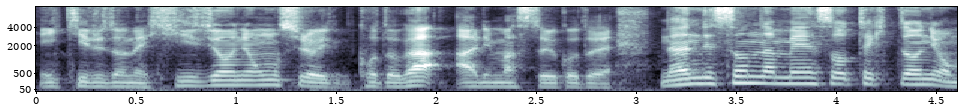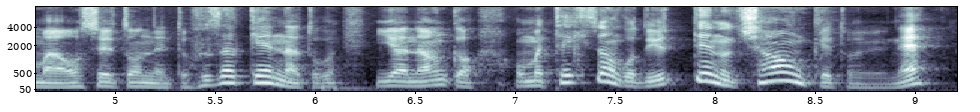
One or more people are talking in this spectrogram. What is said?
生きるとね、非常に面白いことがありますということで、なんでそんな瞑想適当にお前教えとんねんとふざけんなと。いやなんかお前適当なこと言ってんのちゃうんけというね。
